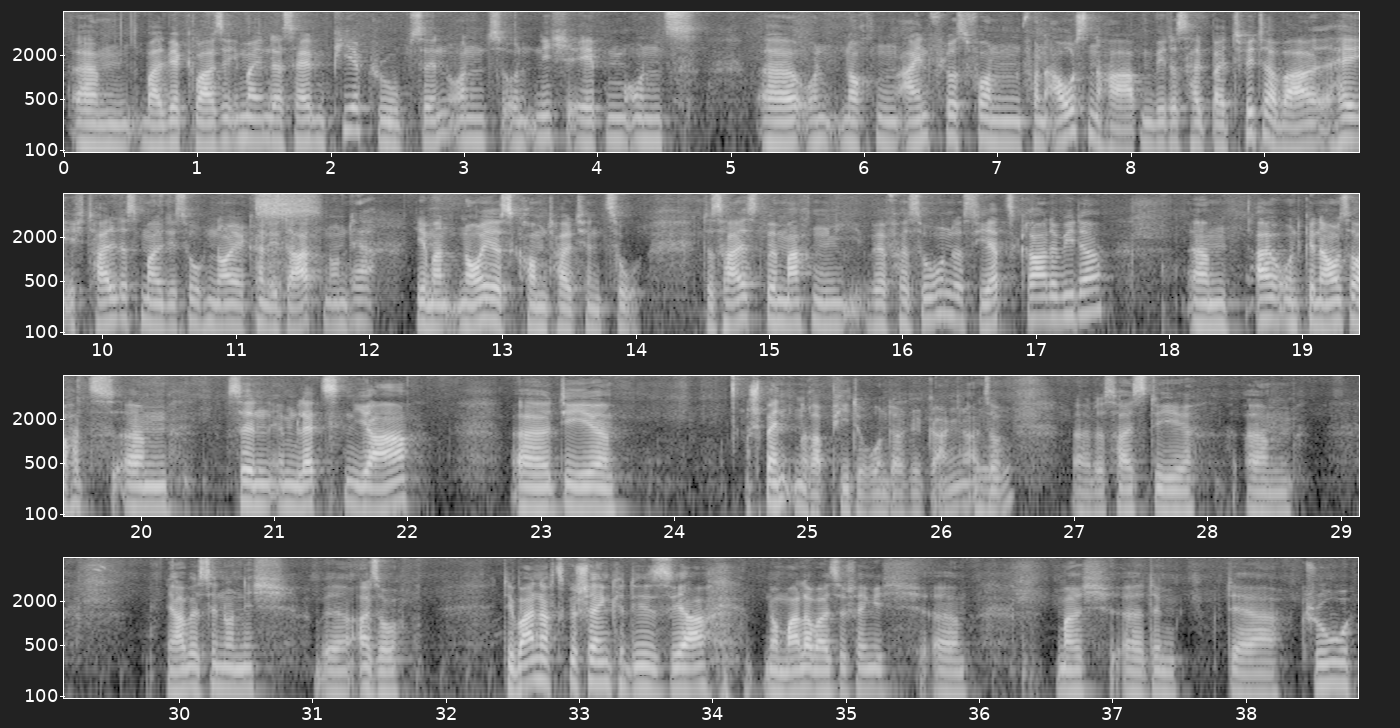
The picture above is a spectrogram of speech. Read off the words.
ähm, weil wir quasi immer in derselben Peer Group sind und, und nicht eben uns äh, und noch einen Einfluss von, von außen haben, wie das halt bei Twitter war. Hey, ich teile das mal, die suchen neue Kandidaten und Ja. jemand Neues kommt halt hinzu. Das heißt, wir machen, wir versuchen das jetzt gerade wieder. Ähm, ah, und genauso hat es ähm, sind im letzten Jahr äh, die Spenden rapide runtergegangen. Also äh, das heißt, die ähm, ja, wir sind noch nicht, wir, also die Weihnachtsgeschenke dieses Jahr, normalerweise schenke ich, äh, mache ich äh, dem, der Crew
